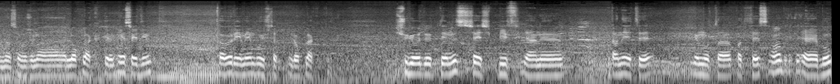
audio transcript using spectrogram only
Ondan sonra cuma loklak. Benim en sevdiğim favori yemeğim bu işte loklak. Şu gördükleriniz şey beef yani dana eti, yumurta, patates ama e, bu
